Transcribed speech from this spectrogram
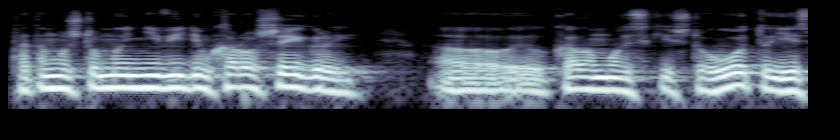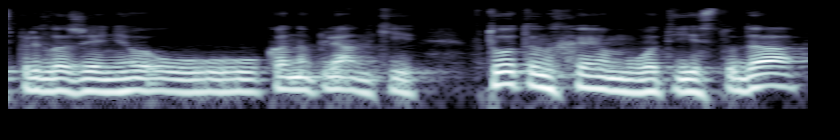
потому что мы не видим хорошей игры. Э, Коломойский, что вот есть предложение у Коноплянки в Тоттенхэм, вот есть туда,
